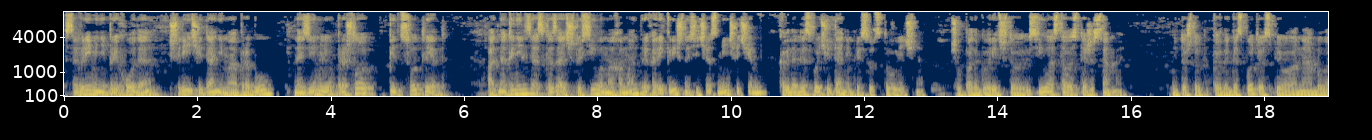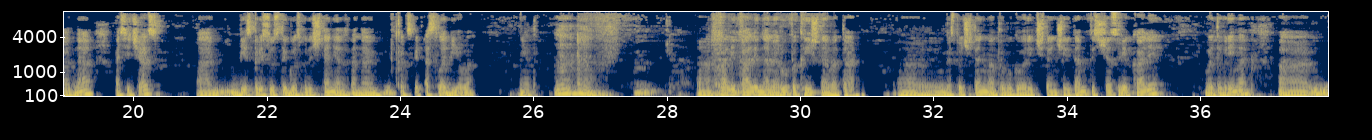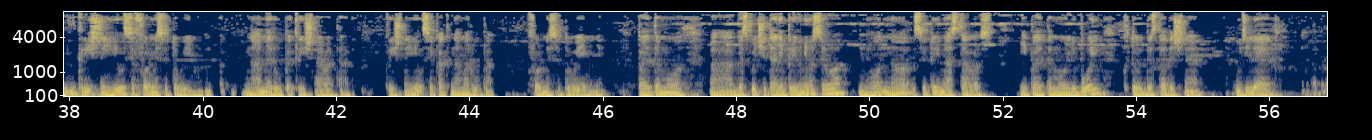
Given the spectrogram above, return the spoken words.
Со времени прихода Шри Читани Махапрабху на землю прошло 500 лет. Однако нельзя сказать, что сила Махамантры Хари Кришна сейчас меньше, чем когда Господь Читани присутствовал лично. Шилпада говорит, что сила осталась та же самая. Не то, что когда Господь воспевал, она была одна, а сейчас а, без присутствия Господа читания она, как сказать, ослабела. Нет. Кали-кали намерупа Кришна аватар. Господь читание Махапрабху говорит читание Чаритам, то сейчас век Кали, в это время а, Кришна явился в форме святого имени. Намерупа Кришна аватар. Кришна явился как Намарупа в форме святого имени. Поэтому а, Господь читание привнес его, но, но святое имя осталось. И поэтому любой, кто достаточно уделяет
